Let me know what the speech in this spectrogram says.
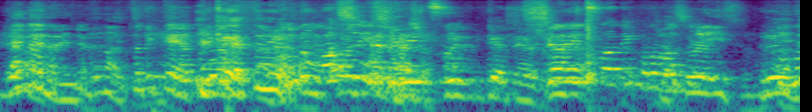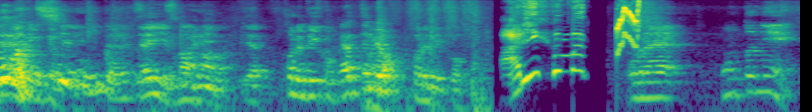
出ないならいいんじゃない。ちょっと一回やって一回やってみよう。このマシン秀逸秀逸さでこのマシンそれいいっすね。このマシンいや、いいよ、まあまあ。いや、これでいこう。やってみよう。これでいこう。あり俺、本当に。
